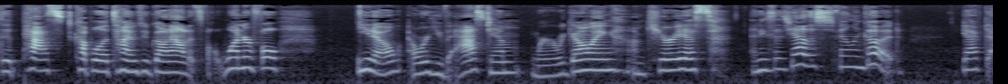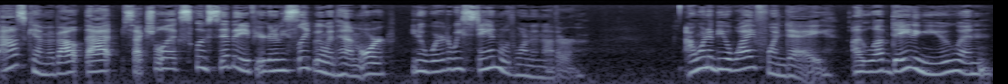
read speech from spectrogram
the past couple of times we've gone out, it's felt wonderful, you know, or you've asked him, Where are we going? I'm curious. And he says, Yeah, this is feeling good you have to ask him about that sexual exclusivity if you're going to be sleeping with him or, you know, where do we stand with one another? I want to be a wife one day. I love dating you and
